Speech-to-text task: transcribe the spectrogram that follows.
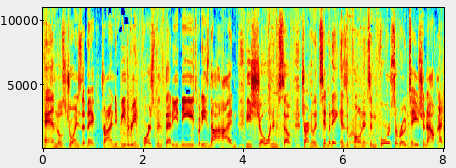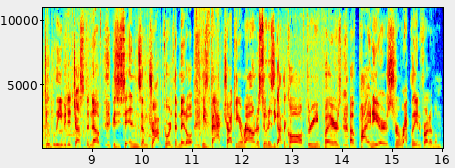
Handles joins the mix, trying to be the reinforcements that he needs, but he's not hiding. He's showing himself, trying to intimidate his opponents and force a rotation out, and I do believe he did just enough because he sends him drop towards the middle. He's backtracking around as soon as he got the call of three players of Pioneers directly in front of him.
